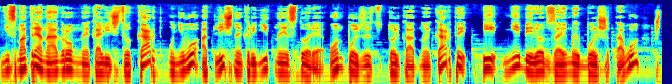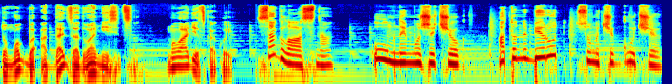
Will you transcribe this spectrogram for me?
Несмотря на огромное количество карт, у него отличная кредитная история. Он пользуется только одной картой и не берет займы больше того, что мог бы отдать за два месяца. Молодец какой. Согласна. Умный мужичок. А то наберут сумочек Гуччи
